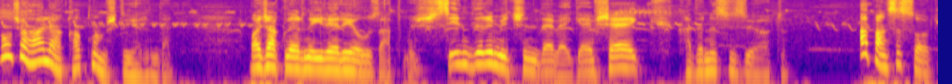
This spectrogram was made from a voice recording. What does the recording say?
Yolcu hala kalkmamıştı yerinden. Bacaklarını ileriye uzatmış, sindirim içinde ve gevşek kadını süzüyordu. Apansız sordu.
